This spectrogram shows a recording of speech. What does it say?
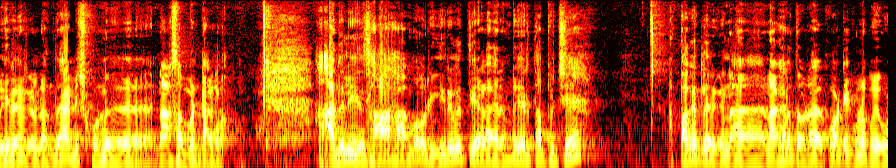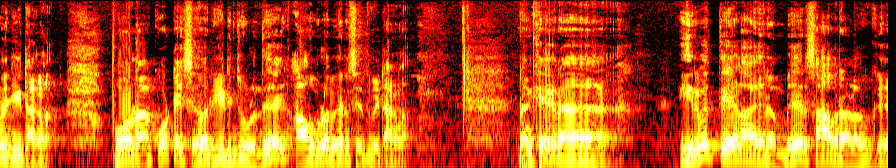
வீரர்கள் வந்து அடிச்சு கொண்டு நாசம் பண்ணிட்டாங்களாம். அதுலேயும் சாகாமல் ஒரு இருபத்தி ஏழாயிரம் பேர் தப்பிச்சு பக்கத்தில் இருக்க ந நகரத்தோட கோட்டைக்குள்ளே போய் ஒளிஞ்சிக்கிட்டாங்களாம். போனால் கோட்டை சுவர் இடிஞ்சு விழுந்து அவ்வளோ பேரும் செத்து போயிட்டாங்களாம். நான் கேட்குறேன் இருபத்தி ஏழாயிரம் பேர் சாகிற அளவுக்கு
